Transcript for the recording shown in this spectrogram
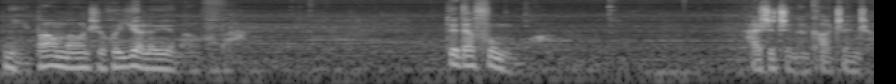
你帮忙只会越来越忙，好吧？对待父母，还是只能靠真诚。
